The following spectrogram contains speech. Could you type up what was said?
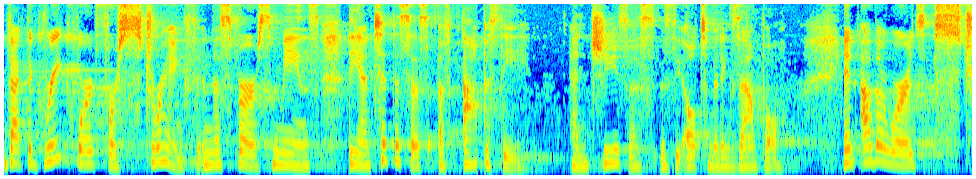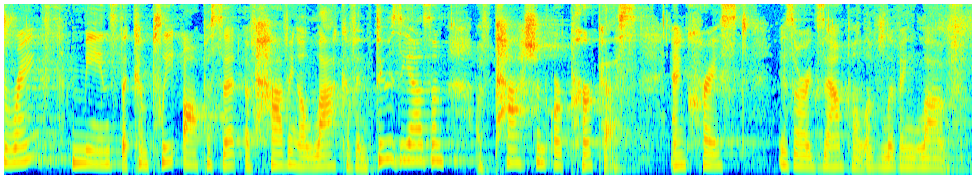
In fact, the Greek word for strength in this verse means the antithesis of apathy, and Jesus is the ultimate example. In other words, strength means the complete opposite of having a lack of enthusiasm, of passion, or purpose, and Christ is our example of living love.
